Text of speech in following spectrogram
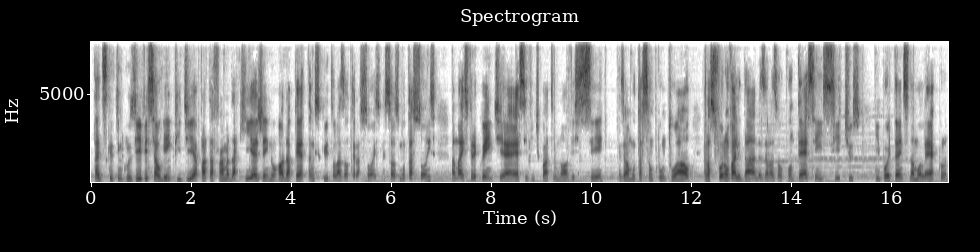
está ah, uh, descrito inclusive se alguém pedir a plataforma da Kiagen, no rodapé estão escrito lá as alterações, mas são as mutações. A mais frequente é a S249C, mas é uma mutação pontual. Elas foram validadas, elas acontecem em sítios importantes da molécula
